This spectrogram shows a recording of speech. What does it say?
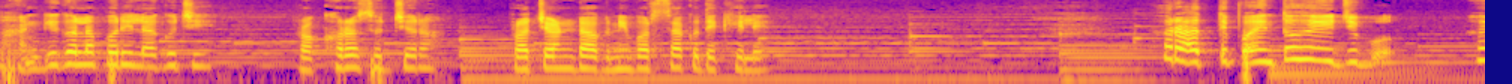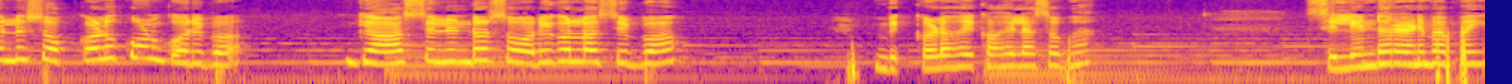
ଭାଙ୍ଗିଗଲା ପରି ଲାଗୁଛି ପ୍ରଖର ସୂର୍ଯ୍ୟର ପ୍ରଚଣ୍ଡ ଅଗ୍ନିବର୍ଷାକୁ ଦେଖିଲେ। ରାତି ପାଇଁ ତ ହେଇଯିବ ହେଲେ ସକାଳୁ କ'ଣ କରିବା? ଗ୍ୟାସ୍ ସିଲିଣ୍ଡର ସରିଗଲା ଶିବା। ବିକଳ ହୋଇ କହିଲା ଶୋଭା ସିଲିଣ୍ଡର ଆଣିବା ପାଇଁ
